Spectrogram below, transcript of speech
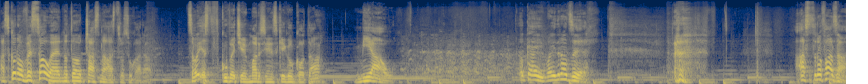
A skoro wesołe, no to czas na astrosuchara. Co jest w kuwecie marsjańskiego kota? Miał. Okej, moi drodzy. Astrofaza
